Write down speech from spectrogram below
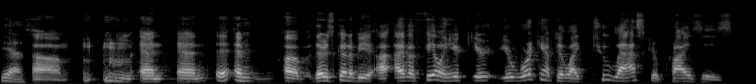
Yes. Um, and and and uh, there's going to be. I, I have a feeling you're, you're you're working up to like two Lasker prizes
